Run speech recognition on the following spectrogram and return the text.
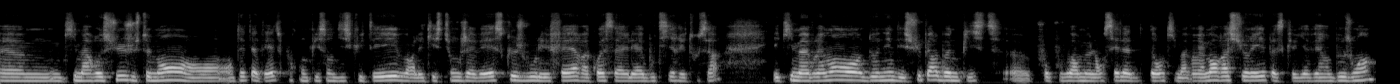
euh, qui m'a reçue justement en, tête à tête pour qu'on puisse en discuter, voir les questions que j'avais, ce que je voulais faire, à quoi ça allait aboutir et tout ça, et qui m'a vraiment donné des super bonnes pistes euh, pour pouvoir me lancer là-dedans, qui m'a vraiment rassurée parce qu'il y avait un besoin.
